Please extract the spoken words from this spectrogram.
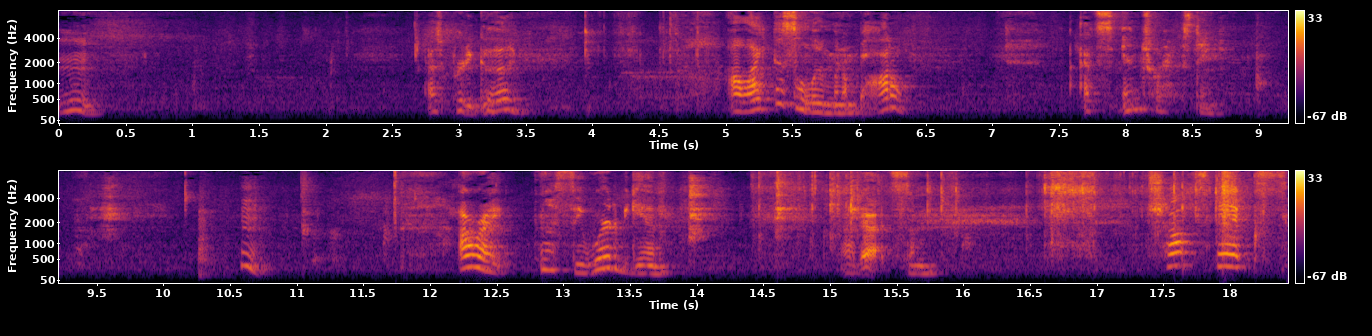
Mmm. That's pretty good. I like this aluminum bottle. That's interesting. Hmm. All right, let's see where to begin. I got some chopsticks.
